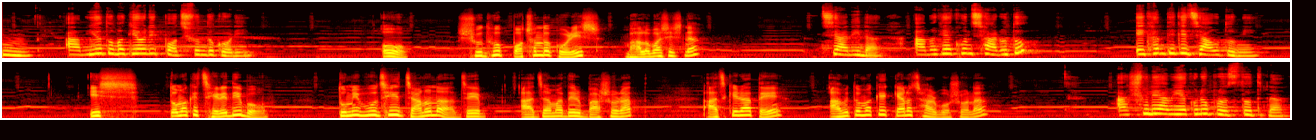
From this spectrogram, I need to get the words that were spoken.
হুম আমিও তোমাকে অনেক পছন্দ করি। ও শুধু পছন্দ করিস? ভালোবাসিস না? জানি না আমাকে এখন ছাড়ো তো। এখান থেকে যাও তুমি। ইস তোমাকে ছেড়ে দিব? তুমি বুঝি জানো না যে আজ আমাদের বাসরাত আজকে রাতে আমি তোমাকে কেন ছাড়বো সোনা? আসলে আমি এখনও প্রস্তুত না।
